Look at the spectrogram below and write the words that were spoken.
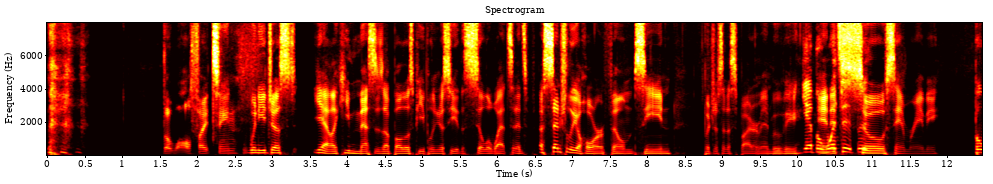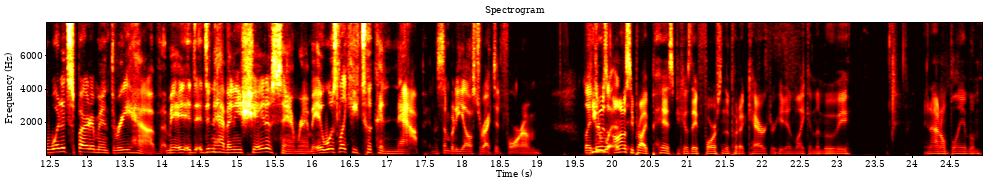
The wall fight scene. When he just yeah, like he messes up all those people and you just see the silhouettes and it's essentially a horror film scene, but just in a Spider-Man movie. Yeah, but and what's it- but- so Sam Raimi. But what did Spider-Man Three have? I mean, it, it didn't have any shade of Sam Raimi. It was like he took a nap and somebody else directed for him. Like he was wa- honestly probably pissed because they forced him to put a character he didn't like in the movie, and I don't blame him.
